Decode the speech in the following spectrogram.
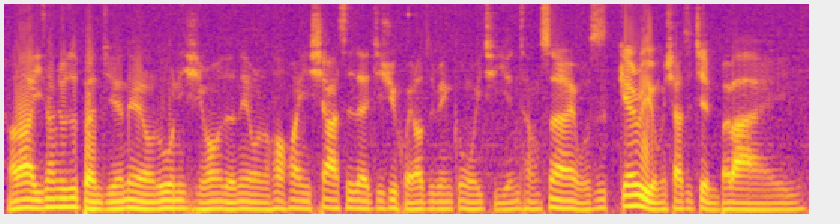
好啦，以上就是本集的内容。如果你喜欢我的内容的话，欢迎下次再继续回到这边跟我一起延长赛。我是 Gary，我们下次见，拜拜。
